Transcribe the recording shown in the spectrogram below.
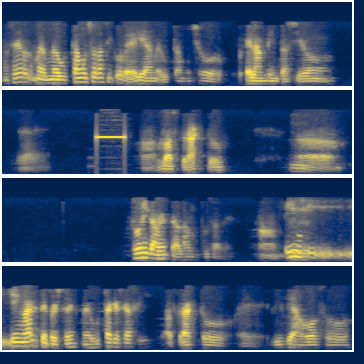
no sé, me, me gusta mucho la psicodelia, me gusta mucho la ambientación, eh, uh, lo abstracto. Mm. Uh, únicamente hablando, tú sabes. Um, y, y, y, en arte per se, me gusta que sea así, abstracto, eh, bien viajoso,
